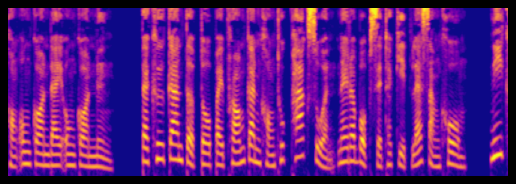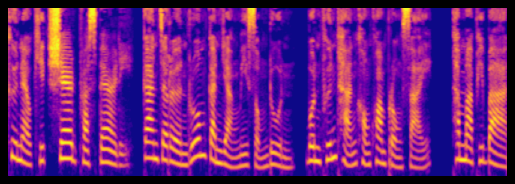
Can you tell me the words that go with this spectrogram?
ขององค์กรใดองค์กรหนึ่ง แต่คือการเติบโตไปพร้อมกันของทุกภาคส่วนในระบบเศรษฐกิจและสังคม นี่คือแนวคิด Shared prosperity. การเจริญร่วมกันอย่างมีสมดุล บนพื้นฐานของความโปร่งใส ธรรมาภิบาล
